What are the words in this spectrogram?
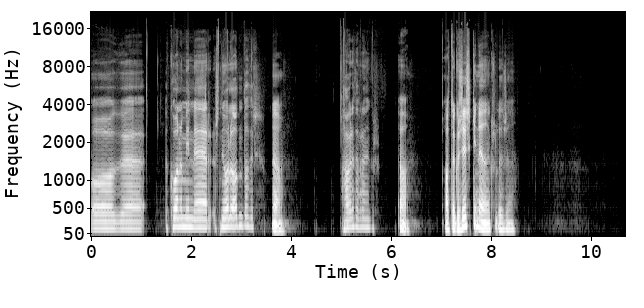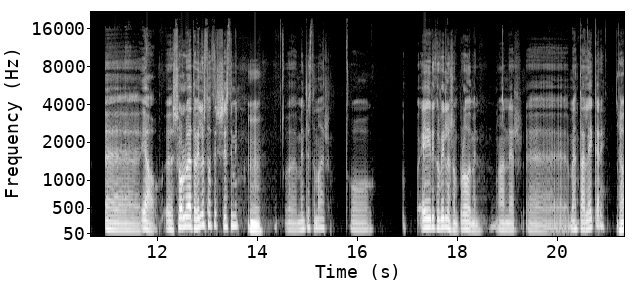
og uh, kona mín er Snjólu Átnandóttir já, hafréttafræðingur já. Áttu eitthvað sískinni eða eitthvað svoleiðis, eða? uh, Já, uh, Solveita Viljansdóttir sýsti mín. Mm. uh, myndlistamæður og Eiríkur Viljansson, bróður minn hann er uh, mentað leikari Já.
